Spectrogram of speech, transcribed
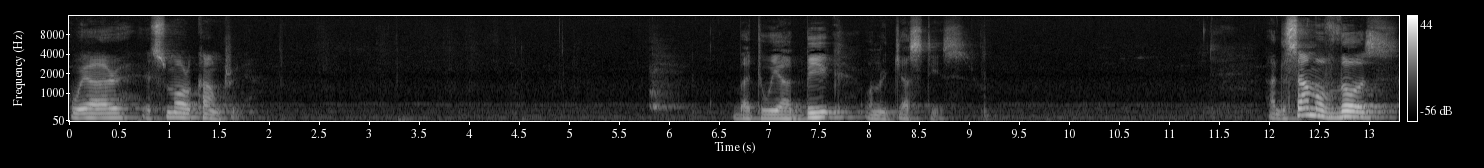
we are a small country. But we are big on justice. And some of those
